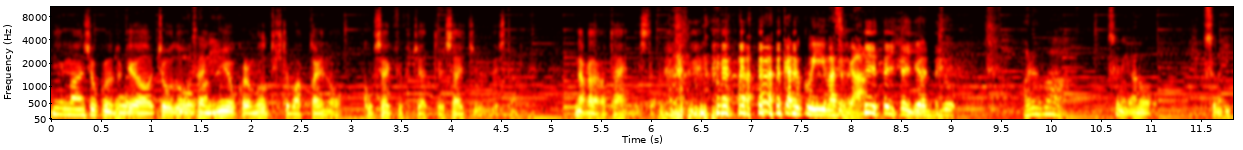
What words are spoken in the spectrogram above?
リーマンショックの時はちょうどニューヨークから戻ってきたばっかりの国際局長やってる最中でしたのでなかなか大変でした、軽く言いますが。いやいやいや。あれはそのあのその一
